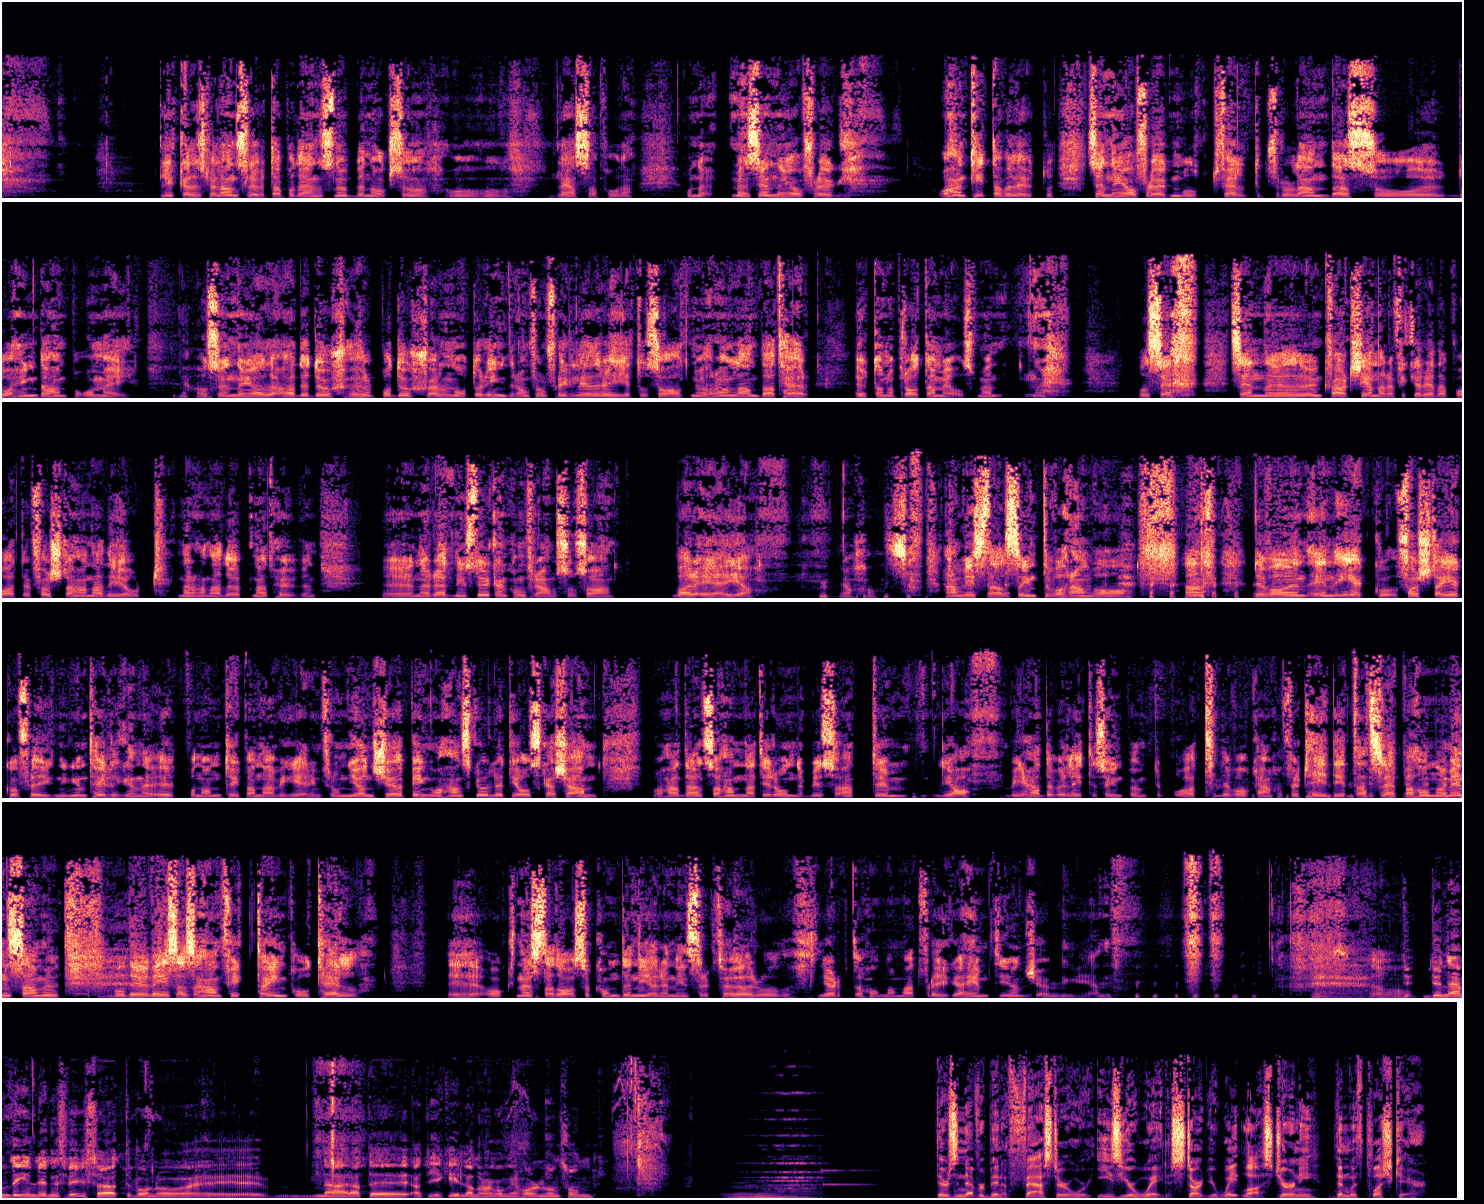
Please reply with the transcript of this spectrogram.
lyckades väl ansluta på den snubben också och, och läsa på den. men sen när jag flög och han tittade väl ut. Och sen när jag flög mot fältet för att landa så då hängde han på mig. Jaha. Och sen när jag hade dusch, höll på att duscha eller något, då ringde de från flyglederiet och sa att nu har han landat här utan att prata med oss. Men och sen, sen eh, en kvart senare fick jag reda på att det första han hade gjort när han hade öppnat huven, eh, när räddningsstyrkan kom fram så sa han, var är jag? Jaha. Han visste alltså inte var han var. Han, det var en, en eko, första ekoflygningen tydligen ut på någon typ av navigering från Jönköping och han skulle till Oskarshamn och hade alltså hamnat i Ronneby så att ehm, ja, vi hade väl lite synpunkter på att det var kanske för tidigt att släppa honom ensam ut och det visade sig att han fick ta in på hotell och nästa dag så kom det ner en instruktör och hjälpte honom att flyga hem till Jönköping mm. igen. ja. du, du, nämnde inledningsvis att det var något eh, nära att det, att det gick illa några gånger. Har du någon sån? There's never been a faster or easier way to start your weight loss journey than with plush care.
